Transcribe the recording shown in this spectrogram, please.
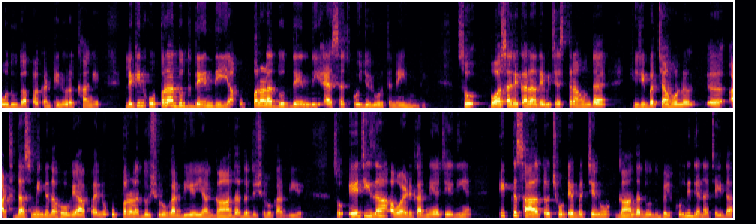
ਉਹ ਦੁੱਧ ਆਪਾਂ ਕੰਟੀਨਿਊ ਰੱਖਾਂਗੇ ਲੇਕਿਨ ਉੱਪਰਾ ਦੁੱਧ ਦੇਣ ਦੀ ਜਾਂ ਉੱਪਰ ਵਾਲਾ ਦੁੱਧ ਦੇਣ ਦੀ ਐਸਾ ਕੋਈ ਜ਼ਰੂਰਤ ਨਹੀਂ ਹੁੰਦੀ। ਸੋ ਬਹੁਤ ਸਾਰੇ ਘਰਾਂ ਦੇ ਵਿੱਚ ਇਸ ਤਰ੍ਹਾਂ ਹੁੰਦਾ ਹੈ ਕਿ ਜੀ ਬੱਚਾ ਹੁਣ 8-10 ਮਹੀਨੇ ਦਾ ਹੋ ਗਿਆ ਆਪਾਂ ਇਹਨੂੰ ਉੱਪਰ ਵਾਲਾ ਦੁੱਧ ਸ਼ੁਰੂ ਕਰ ਦਈਏ ਜਾਂ ਗਾਂ ਦਾ ਦੁੱਧ ਸ਼ੁਰੂ ਕਰ ਦਈਏ। ਸੋ ਇਹ ਚੀਜ਼ਾਂ ਅਵੋਇਡ ਕਰਨੀਆਂ ਚਾਹੀਦੀਆਂ। ਇੱਕ ਸਾਲ ਤੋਂ ਛੋਟੇ ਬੱਚੇ ਨੂੰ ਗਾਂ ਦਾ ਦੁੱਧ ਬਿਲਕੁਲ ਨਹੀਂ ਦੇਣਾ ਚਾਹੀਦਾ।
